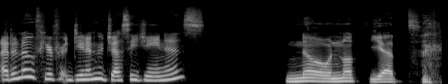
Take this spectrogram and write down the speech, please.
I don't know if you're. Do you know who Jessie Jean is? No, not yet.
